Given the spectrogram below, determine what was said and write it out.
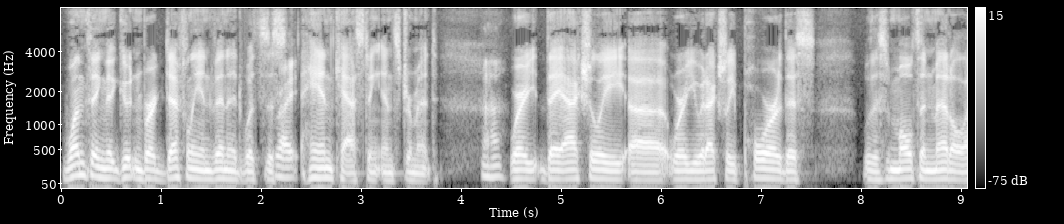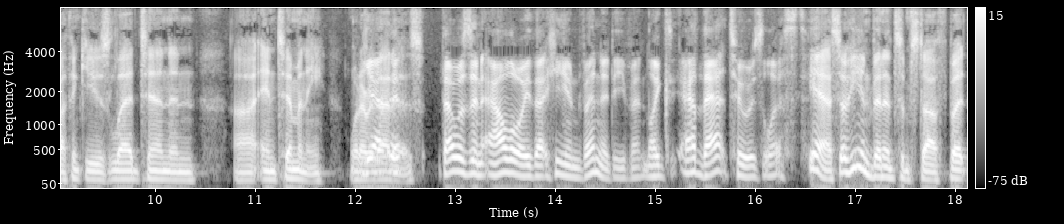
one thing that Gutenberg definitely invented was this Right. hand casting instrument, Uh-huh. where they actually uh, where you would actually pour this this molten metal. I think you use lead, tin, and uh, antimony, whatever that it- is. That was an alloy that he invented. Even like add that to his list. Yeah, so he invented some stuff, but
